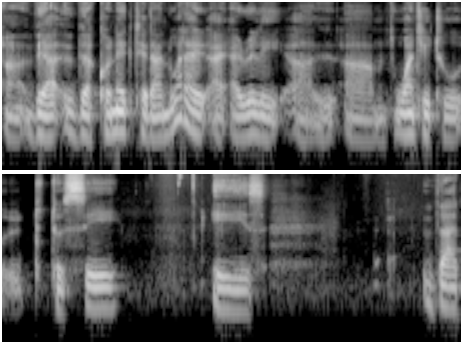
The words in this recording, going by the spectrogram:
uh, they're, they're connected. And what I, I, really uh, um, want you to, to see is that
